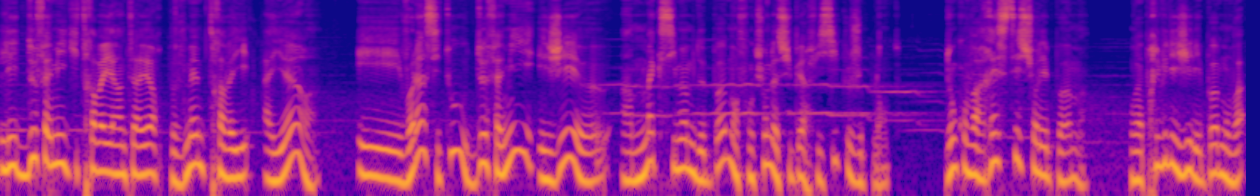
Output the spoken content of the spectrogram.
Les deux familles qui travaillent à l'intérieur peuvent même travailler ailleurs. Et voilà, c'est tout. Deux familles et j'ai euh, un maximum de pommes en fonction de la superficie que je plante. Donc on va rester sur les pommes. On va privilégier les pommes. On va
